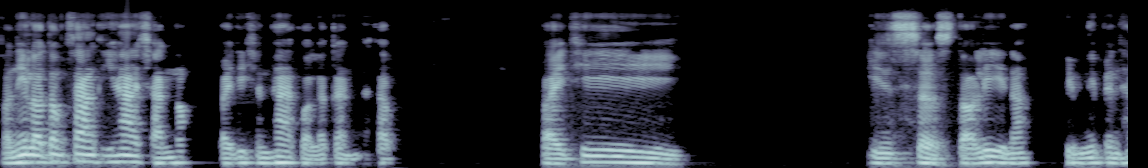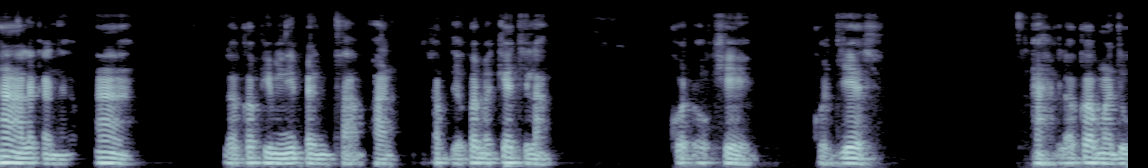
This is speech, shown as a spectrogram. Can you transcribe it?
ตอนนี้เราต้องสร้างที่ห้าชั้นเนาะไปที่ชั้นห้าก่อนแล้วกันนะครับ ไปที่ insert story นะพิมพ์นี้เป็นห้าแล้วกันนะครับห้าแล้วก็พิมพ์นี้เป็นสามพันครับ เดี๋ยวก็มาแก้ทีหลัง กดโอเค กด yes อะแล้วก็มาดู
